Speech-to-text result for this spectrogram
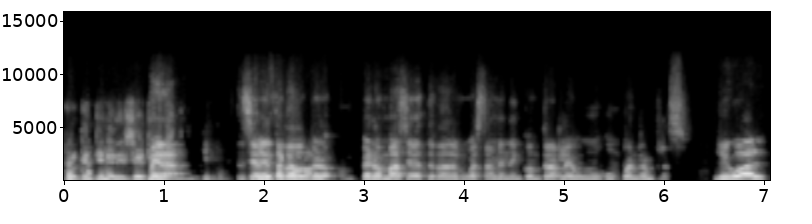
Creo que tiene 18 Mira, Se había tardado, pero, pero más se había tardado el West Ham en encontrarle un, un buen reemplazo. Yo igual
